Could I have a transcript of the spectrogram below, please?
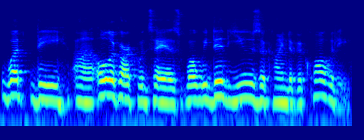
what the uh, oligarch would say is, well, we did use a kind of equality,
